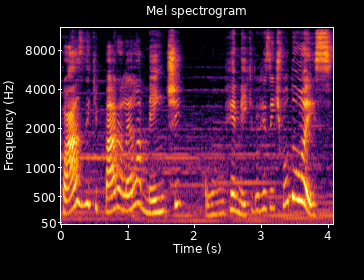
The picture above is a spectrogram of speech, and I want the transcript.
quase que paralelamente com o remake do Resident Evil 2.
